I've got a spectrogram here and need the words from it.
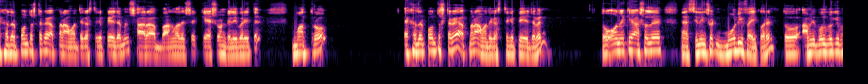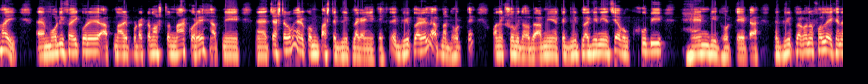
এক হাজার পঞ্চাশ টাকায় আপনারা আমাদের কাছ থেকে পেয়ে যাবেন। সারা বাংলাদেশে ক্যাশ অন ডেলিভারিতে মাত্র এক হাজার পঞ্চাশ টাকায় আপনারা আমাদের কাছ থেকে পেয়ে যাবেন। তো অনেকে আসলে সিলিং শট মডিফাই করেন। তো আমি বলব কি ভাই মডিফাই করে আপনার প্রোডাক্টটা নষ্ট না করে আপনি চেষ্টা করবেন এরকম পাঁচটা গ্রিপ লাগাই নিতে। গ্রিপ লাগাইলে আপনার ধরতে অনেক সুবিধা হবে। আমি একটা গ্রিপ লাগিয়ে নিয়েছি এবং খুবই হ্যান্ডি ধরতে এটা। গ্রিপ লাগানোর ফলে এখানে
